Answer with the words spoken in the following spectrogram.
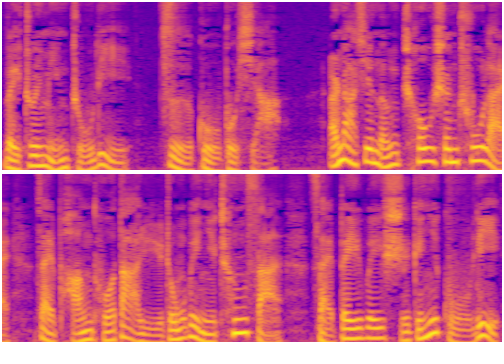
为追名逐利自顾不暇，而那些能抽身出来，在滂沱大雨中为你撑伞，在卑微时给你鼓励，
